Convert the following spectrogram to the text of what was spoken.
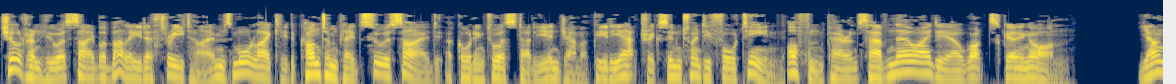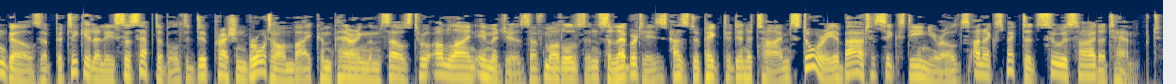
Children who are cyberbullied are three times more likely to contemplate suicide, according to a study in JAMA Pediatrics in 2014. Often parents have no idea what's going on. Young girls are particularly susceptible to depression brought on by comparing themselves to online images of models and celebrities, as depicted in a Time story about a 16-year-old's unexpected suicide attempt.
